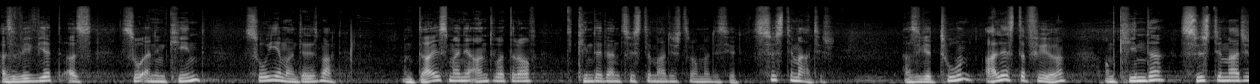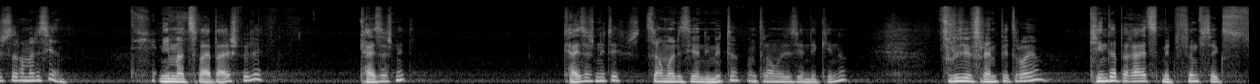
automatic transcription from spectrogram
Also wie wird aus so einem Kind so jemand, der das macht? Und da ist meine Antwort darauf: Die Kinder werden systematisch traumatisiert, systematisch. Also wir tun alles dafür, um Kinder systematisch zu traumatisieren. Nehmen wir zwei Beispiele. Kaiserschnitt. Kaiserschnitte traumatisieren die Mütter und traumatisieren die Kinder. Frühe Fremdbetreuung. Kinder bereits mit fünf, sechs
